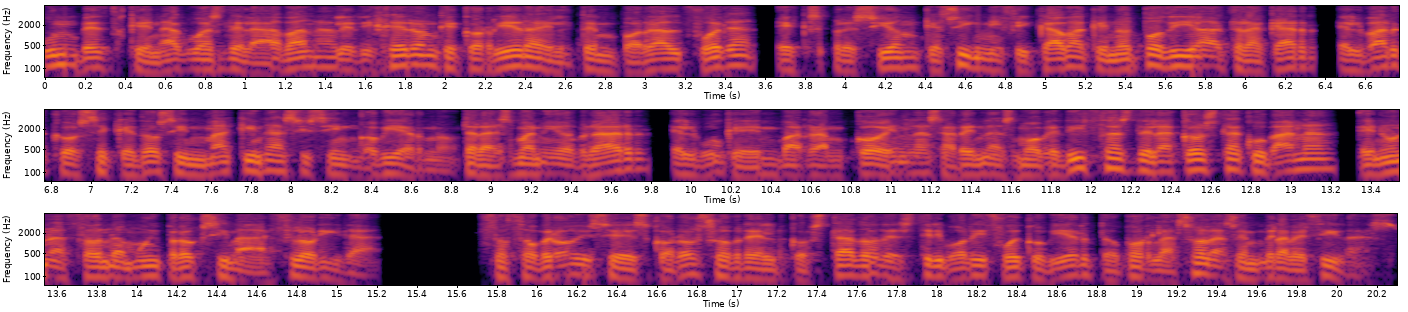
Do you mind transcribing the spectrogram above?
Un vez que en aguas de La Habana le dijeron que corriera el temporal fuera, expresión que significaba que no podía atracar, el barco se quedó sin máquinas y sin gobierno. Tras maniobrar, el buque embarrancó en las arenas movedizas de la costa cubana, en una zona muy próxima a Florida. Zozobró y se escoró sobre el costado de estribor y fue cubierto por las olas embravecidas.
